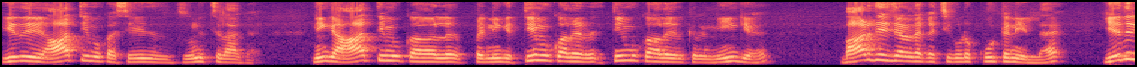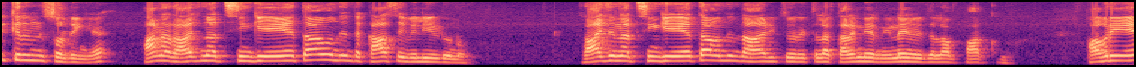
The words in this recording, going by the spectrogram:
இது அதிமுக செய்தது துணிச்சலாக. நீங்கள் அதிமுகவில் இப்போ நீங்கள் திமுகவில் திமுகவில் இருக்கிற நீங்கள் பாரதிய ஜனதா கட்சி கூட கூட்டணி இல்லை. எதிர்க்கிறேன்னு சொல்கிறீங்க ஆனால் ராஜ்நாத் சிங்கே தான் வந்து இந்த காசை வெளியிடணும். ராஜ்நாத் சிங்கே தான் வந்து இந்த ஆடிட்டோரியத்தில் கலைஞர் நினைவு இதெல்லாம் பார்க்கணும். அவரே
